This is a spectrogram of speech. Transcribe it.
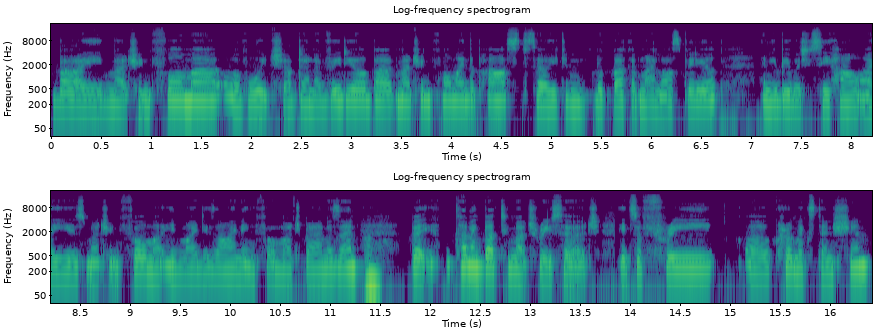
by Merch Informer, of which I've done a video about Merch Informer in the past. So you can look back at my last video and you'll be able to see how I use Merch Informer in my designing for Merch by Amazon. But coming back to Merch Research, it's a free uh, Chrome extension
